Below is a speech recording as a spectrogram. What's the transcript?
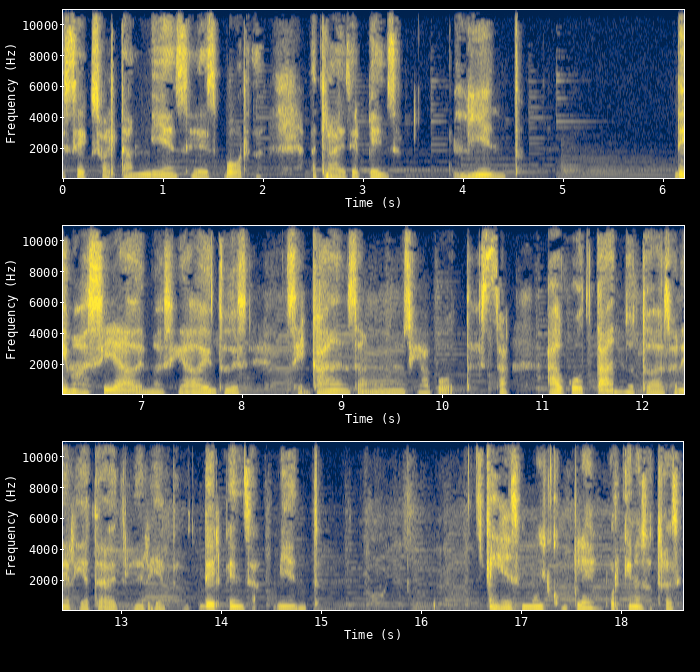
sexual también se desborda a través del pensamiento. Demasiado, demasiado. Y entonces se cansa uno, se agota, está agotando toda su energía a través de la energía del pensamiento. Y es muy complejo porque nosotras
